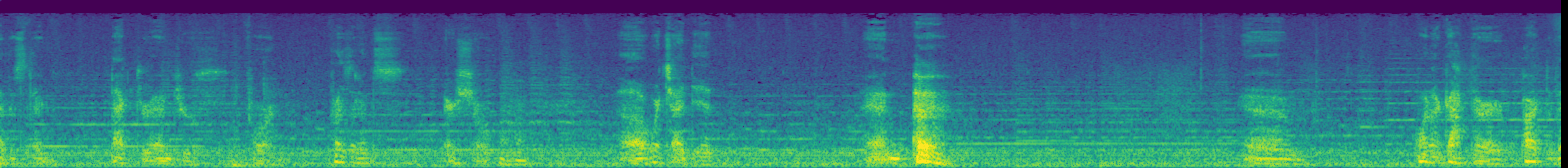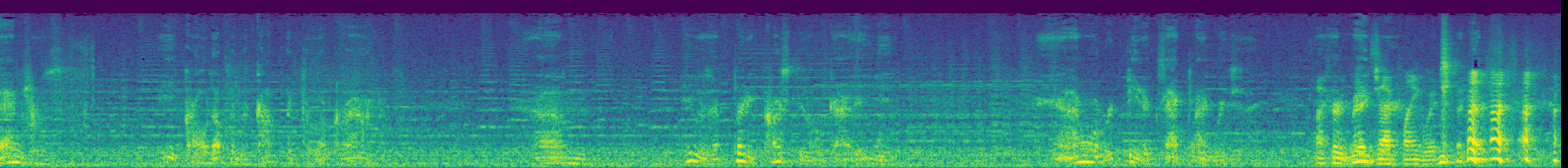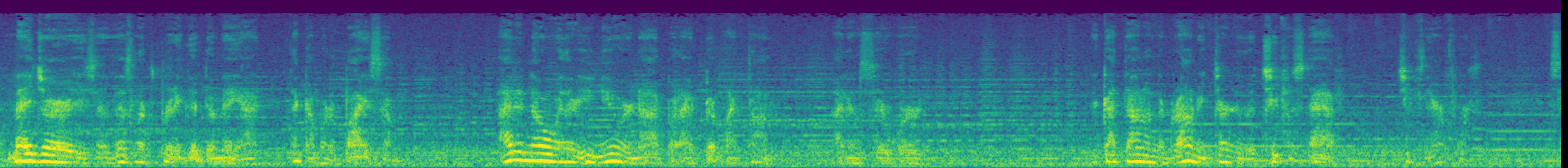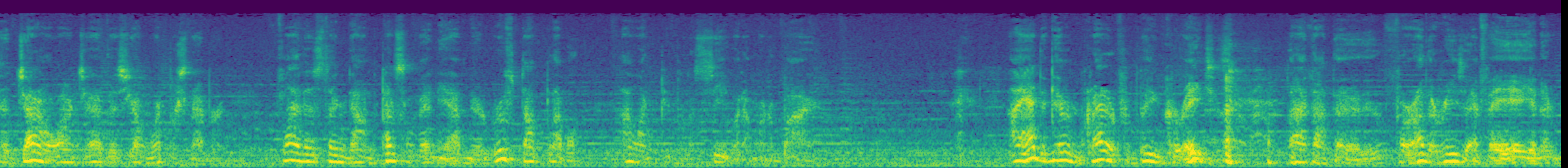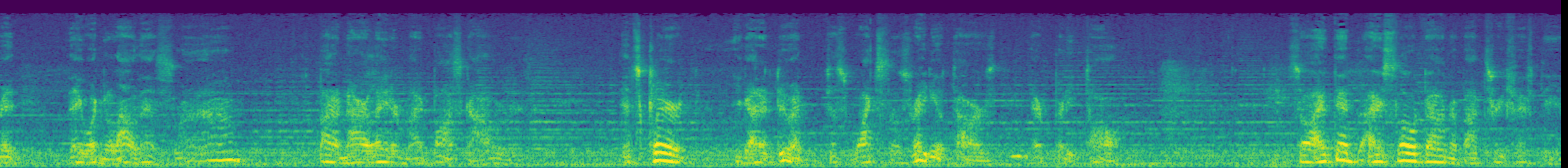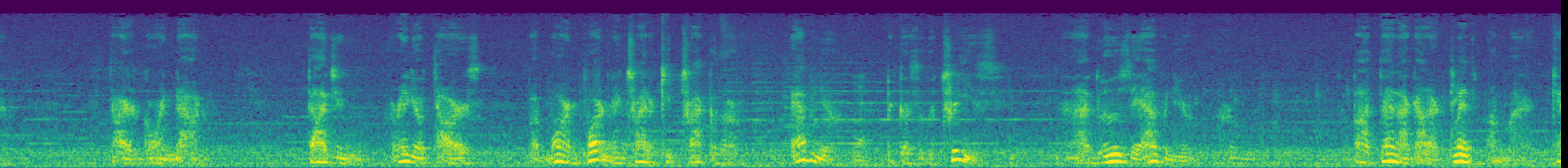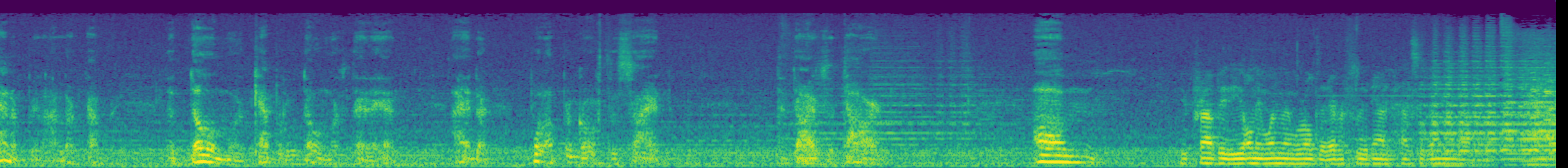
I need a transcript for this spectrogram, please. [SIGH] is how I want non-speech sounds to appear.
this thing back to Andrews for President's Air Show, uh, which I did. And [CLEARS THROAT] um, when I got there, parked at Andrews, he crawled up in the cockpit to look around. Um, he was a pretty crusty old guy. He, and I won't repeat exact language. I heard the Major. exact language. [LAUGHS] [LAUGHS] Major, he said, this looks pretty good to me. I think I'm gonna buy some. I didn't know whether he knew or not, but I bit my tongue. I didn't say a word. He got down on the ground, he turned to the chief of staff, chief of the Air Force. He said, General, why don't you have this young whippersnapper fly this thing down Pennsylvania Avenue, rooftop level. I want people to see what I'm gonna buy. I had to give him credit for being courageous, [LAUGHS] but I thought that uh, for other reasons, FAA and everybody, they wouldn't allow this. Well, about an hour later, my boss got of it. It's clear you got to do it. Just watch those radio towers; they're pretty tall. So I did. I slowed down to about 350 and started going down, dodging radio towers, but more importantly, trying to keep track of the avenue Yeah. because of the trees. And I'd lose the avenue. About then, I got a glint on my canopy, and I looked up. The dome, or Capitol Dome, was dead ahead. I had to pull up and go off to the side to dodge the tower. Um, You're probably the only one in the world that ever flew down Pennsylvania.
